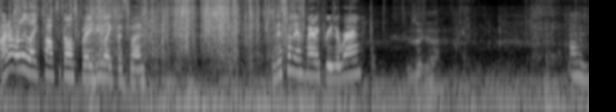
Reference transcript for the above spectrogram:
I don't really like popsicles, but I do like this one. This one is very freezer burn. Is it? Yeah. Mm.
